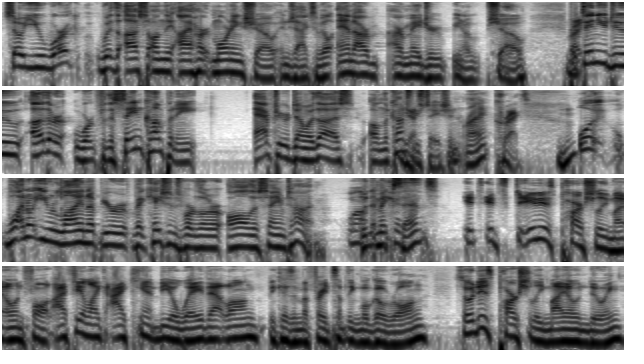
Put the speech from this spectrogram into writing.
So you work with us on the iHeart Morning Show in Jacksonville and our our major you know show, but Right. then you do other work for the same company after you're done with us on the country Yes. station, right? Correct. Well, why don't you line up your vacations where they're all the same time? Would that make sense? It's it's it is partially my own fault. I feel like I can't be away that long because I'm afraid something will go wrong. So it is partially my own doing.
